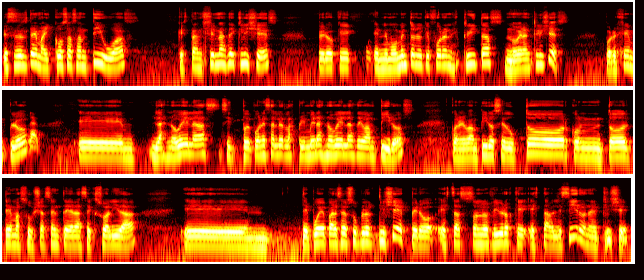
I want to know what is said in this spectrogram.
ese es el tema, hay cosas antiguas que están llenas de clichés, pero que en el momento en el que fueron escritas no eran clichés. Por ejemplo, eh, las novelas, si te pones a leer las primeras novelas de vampiros, con el vampiro seductor, con todo el tema subyacente de la sexualidad, eh, te puede parecer súper cliché, pero estos son los libros que establecieron el cliché.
